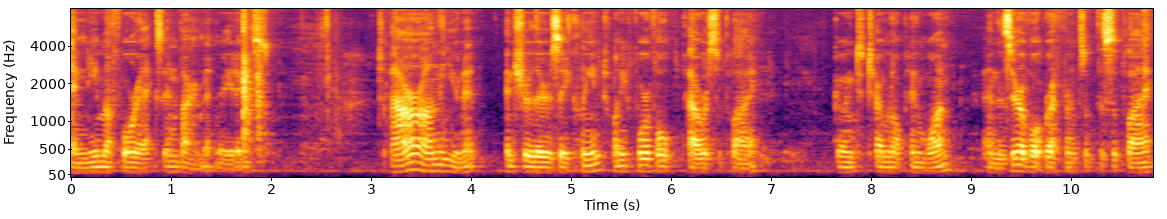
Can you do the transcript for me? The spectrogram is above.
and NEMA 4X environment ratings. To power on the unit, ensure there is a clean 24 volt power supply going to terminal pin 1 and the 0 volt reference of the supply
